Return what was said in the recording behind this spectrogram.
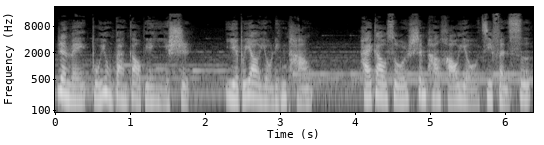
认为不用办告别仪式，也不要有灵堂，还告诉身旁好友及粉丝，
